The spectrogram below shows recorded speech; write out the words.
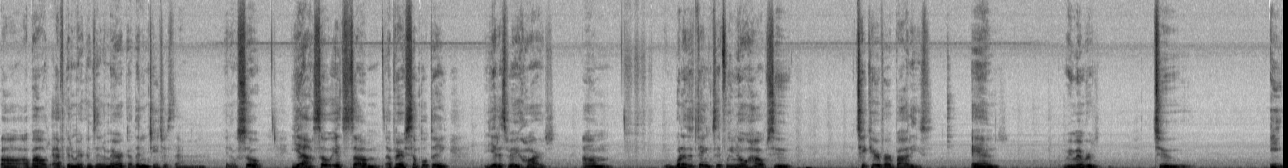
uh, about African Americans in America. They didn't teach us that, mm-hmm. you know. So, yeah, so it's um, a very simple thing, yet it's very hard. Um, one of the things, if we know how to take care of our bodies and remember to eat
